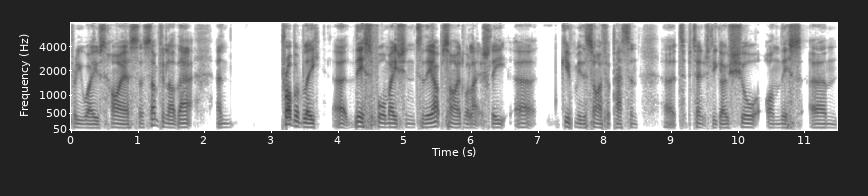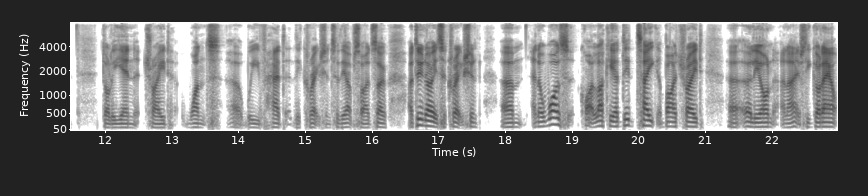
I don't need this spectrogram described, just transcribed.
three waves higher. So something like that. And probably uh, this formation to the upside will actually uh, give me the cipher pattern uh, to potentially go short on this um, dollar yen trade once uh, we've had the correction to the upside. So I do know it's a correction. Um, and I was quite lucky. I did take a buy trade uh, early on and I actually got out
